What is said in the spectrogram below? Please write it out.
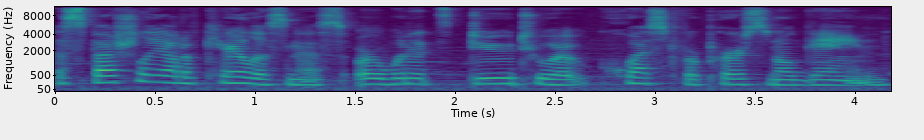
especially out of carelessness or when it's due to a quest for personal gain.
